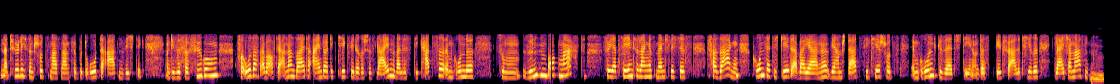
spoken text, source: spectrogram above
Natürlich sind Schutzmaßnahmen für bedrohte Arten wichtig. Und diese Verfügung verursacht aber auf der anderen Seite eindeutig tierquälerisches Leiden, weil es die Katze im Grunde zum Sündenbock macht für jahrzehntelanges menschliches Versagen. Grundsätzlich gilt aber ja, ne, wir haben Staatsziel Tierschutz im Grundgesetz stehen und das gilt für alle Tiere gleichermaßen. Mhm.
